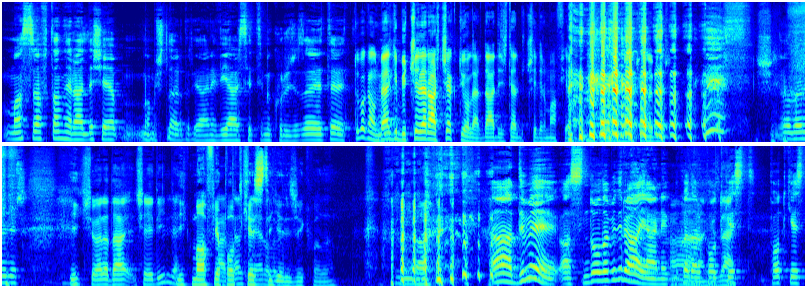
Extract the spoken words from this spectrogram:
masraftan herhalde şey yapmamışlardır yani VR setimi kuracağız. Evet evet. Dur bakalım belki bütçeler artacak diyorlar daha dijital bütçeleri mafyada. Belki olabilir. Olabilir. İlk Şu ara daha şey değil de. ilk mafya Artarsa podcast'i gelecek falan. Aa değil mi? Aslında olabilir ha yani bu Ha, kadar güzel. podcast podcast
